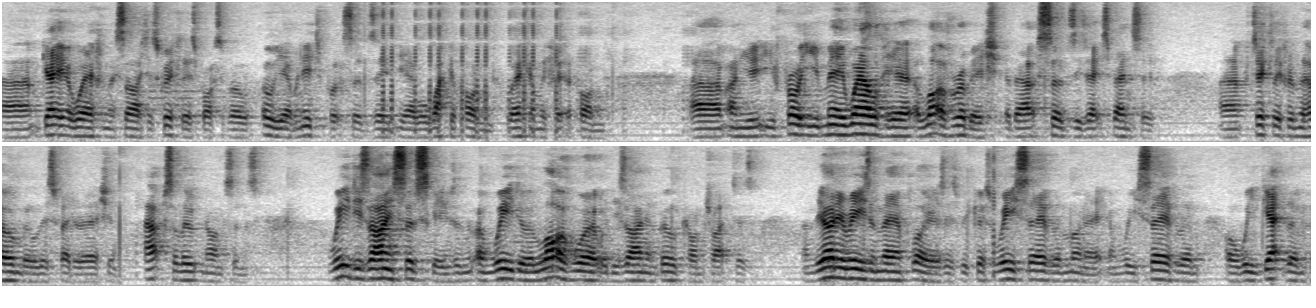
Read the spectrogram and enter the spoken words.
um, get it away from the site as quickly as possible. Oh yeah, we need to put subs in. Yeah, we'll whack a pond. Where can we fit a pond? Um, and you, you've probably, you may well hear a lot of rubbish about subs is expensive, uh, particularly from the Home Builders Federation. Absolute nonsense. We design sub schemes and, and we do a lot of work with design and build contractors. And the only reason they employ us is because we save them money and we save them or we get them,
